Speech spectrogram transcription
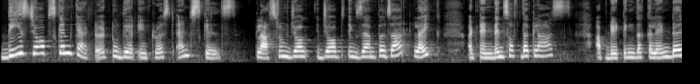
These jobs can cater to their interest and skills. Classroom job, jobs examples are like attendance of the class, updating the calendar,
